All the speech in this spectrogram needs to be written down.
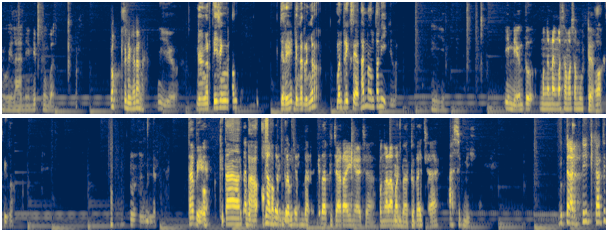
Wilan ini sumpah. Oh kedengeran ah? iya. Nggak ngerti sih nonton. Jadi denger denger menteri kesehatan nonton nih gitu iya. Ini untuk mengenang masa-masa muda. Hoax gitu. Mm-mm, bener tapi Oh, kita, kita uh, off topic dulu bentar, bentar. kita bicara ini aja pengalaman badut aja asik nih Berarti tadi,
